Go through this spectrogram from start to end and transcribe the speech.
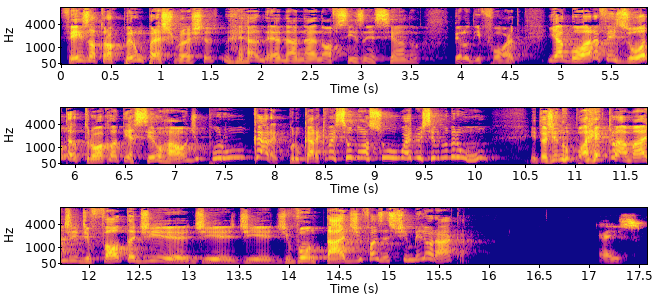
Fez a troca por um press rusher né, na, na, na off-season esse ano pelo D Ford. E agora fez outra troca, o terceiro round, por um cara, por um cara que vai ser o nosso wide receiver número um. Então a gente não pode reclamar de, de falta de, de, de, de, vontade de fazer esse time melhorar, cara. É isso.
